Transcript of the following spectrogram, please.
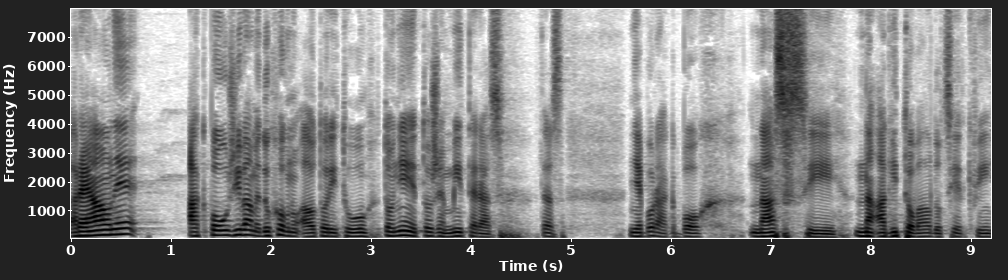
Reálne, ak používame duchovnú autoritu, to nie je to, že my teraz, teraz neborák Boh nás si naagitoval do cirkvy,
